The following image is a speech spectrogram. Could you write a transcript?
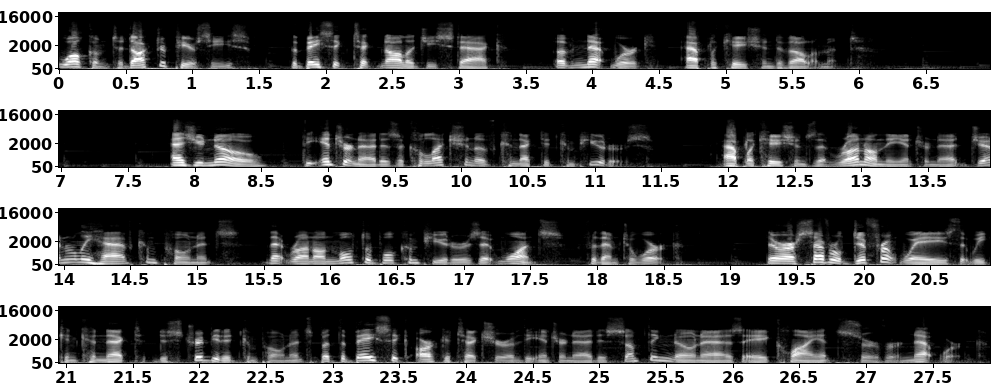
Welcome to Dr. Piercy's The Basic Technology Stack of Network Application Development. As you know, the Internet is a collection of connected computers. Applications that run on the Internet generally have components that run on multiple computers at once for them to work. There are several different ways that we can connect distributed components, but the basic architecture of the Internet is something known as a client-server network.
